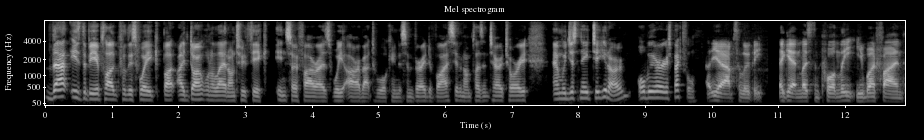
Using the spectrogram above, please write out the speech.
that is the beer plug for this week, but I don't want to lay it on too thick insofar as we are about to walk into some very divisive and unpleasant territory, and we just need to, you know, all be very respectful. Uh, yeah, absolutely. Again, most importantly, you won't find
